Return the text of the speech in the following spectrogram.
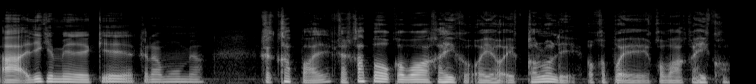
A e like me kēia kēlā mau mea, ka kapa e, ka kapa o ka wā kahiko, ʻo ia hoʻi ka lole o ka poʻe o ka wā kahiko.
